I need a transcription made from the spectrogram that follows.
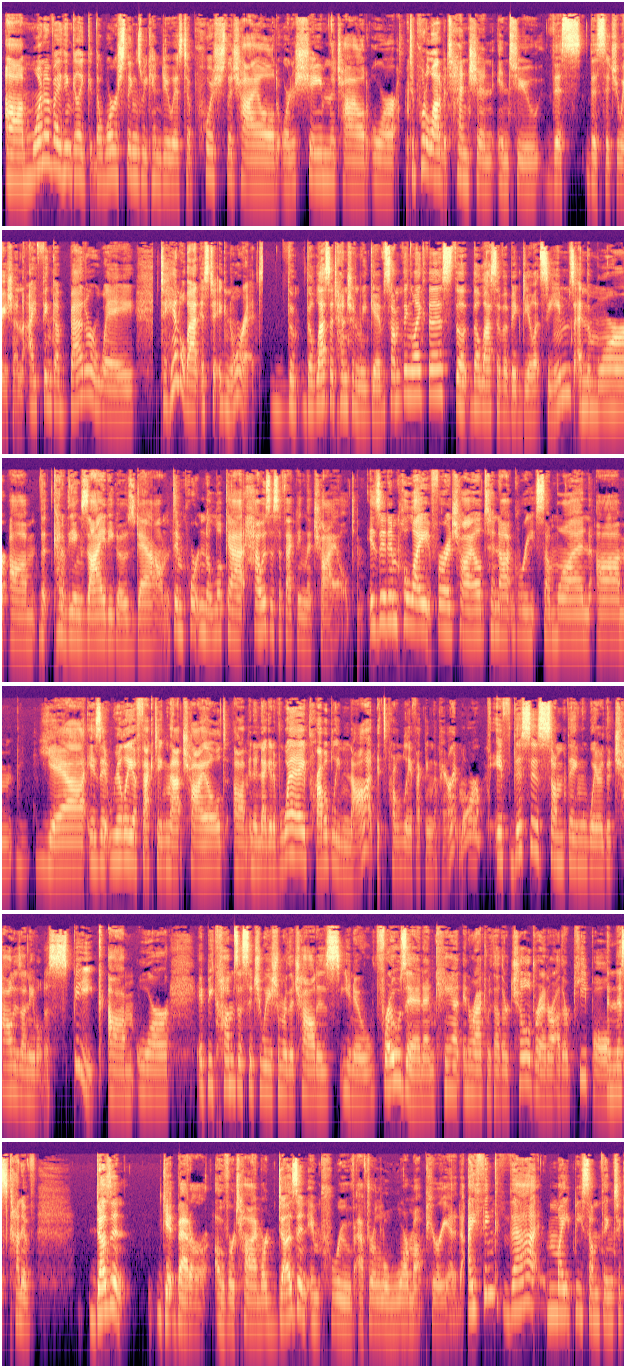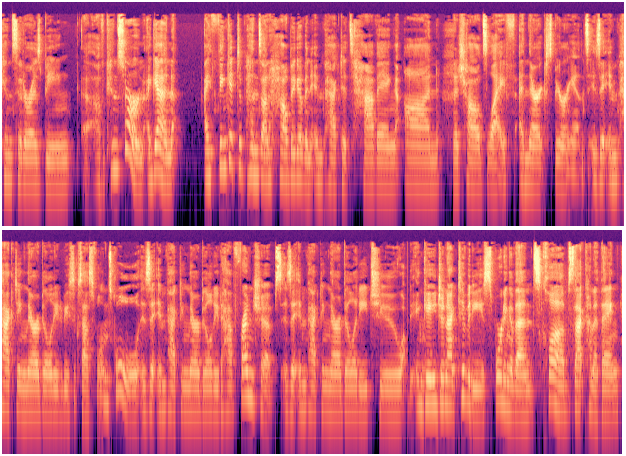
um, one of, I think, like the worst things we can do is to push the child or to shame the child or to put a lot of attention into this, this situation. I think a better way to handle that is to ignore it. The, the less attention we give something like this, the, the less of a big deal it seems. And the more, um, that kind of the anxiety goes down. It's important to look at how is this affecting the child? Is it impolite for a child to not greet someone? Um, yeah. Is it affecting that child um, in a negative way? Probably not. It's probably affecting the parent more. If this is something where the child is unable to speak, um, or it becomes a situation where the child is, you know, frozen and can't interact with other children or other people, and this kind of doesn't get better over time or doesn't improve after a little warm up period. I think that might be something to consider as being of concern. Again, I think it depends on how big of an impact it's having on a child's life and their experience. Is it impacting their ability to be successful in school? Is it impacting their ability to have friendships? Is it impacting their ability to engage in activities, sporting events, clubs, that kind of thing?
